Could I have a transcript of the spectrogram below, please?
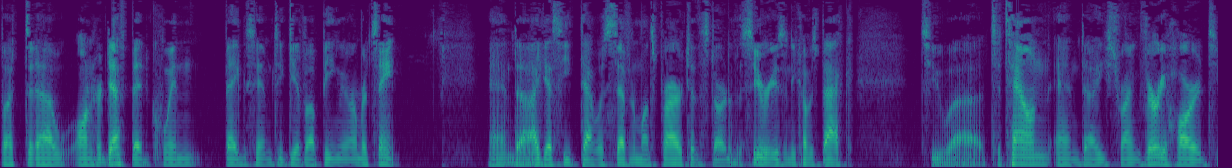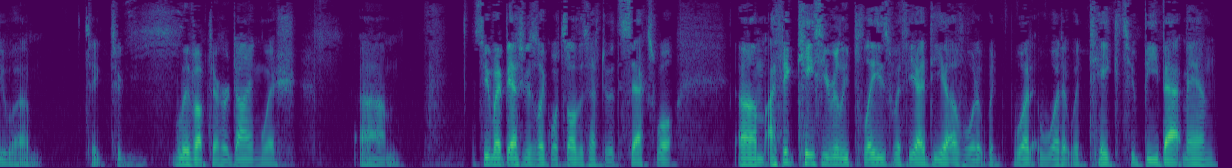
but uh, on her deathbed, Quinn begs him to give up being the Armored Saint. And uh, I guess he that was seven months prior to the start of the series, and he comes back to uh, to town, and he's trying very hard to um, to to live up to her dying wish. Um, so you might be asking us like, what's all this have to do with sex? Well, um, I think Casey really plays with the idea of what it would what what it would take to be Batman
